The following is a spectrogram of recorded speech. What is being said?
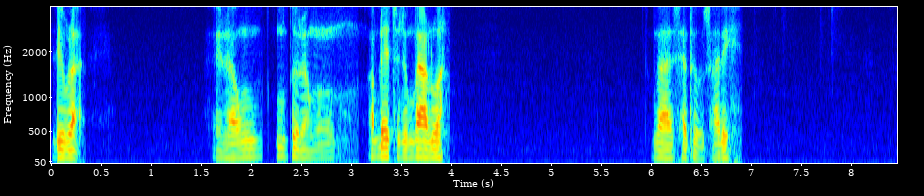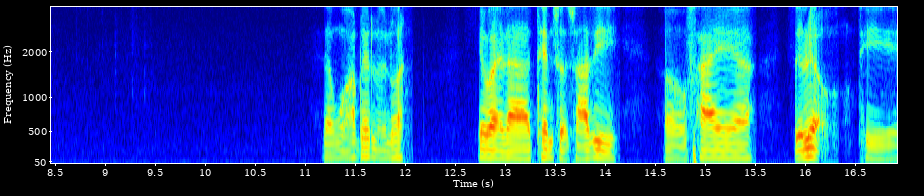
Lưu lại. Hệ thống cũng tự động update cho chúng ta luôn chúng ta sẽ thử xóa đi. Giống update lại luôn. Như vậy là thêm sửa xóa gì ở file ờ, dữ liệu thì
